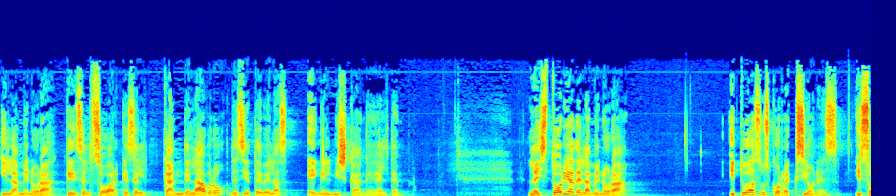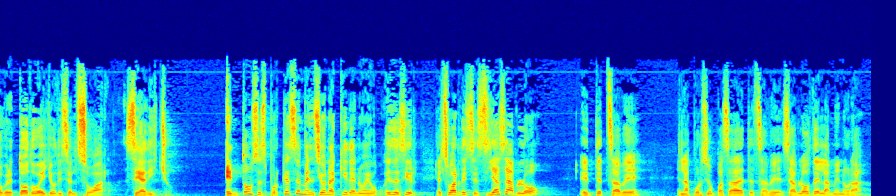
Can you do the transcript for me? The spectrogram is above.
y la menorá, que dice el Zohar, que es el candelabro de siete velas en el Mishkan, en el templo. La historia de la menorá y todas sus correcciones, y sobre todo ello, dice el Zohar, se ha dicho. Entonces, ¿por qué se menciona aquí de nuevo? Es decir, el Zohar dice, si ya se habló en Tetzabé, en la porción pasada de Tetzabé, se habló de la menorá,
